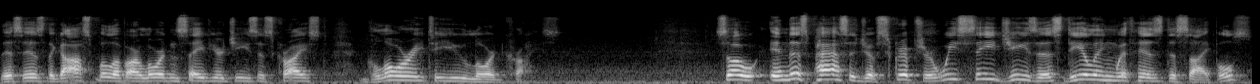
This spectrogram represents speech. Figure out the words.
This is the gospel of our Lord and Savior Jesus Christ. Glory to you, Lord Christ. So, in this passage of Scripture, we see Jesus dealing with his disciples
